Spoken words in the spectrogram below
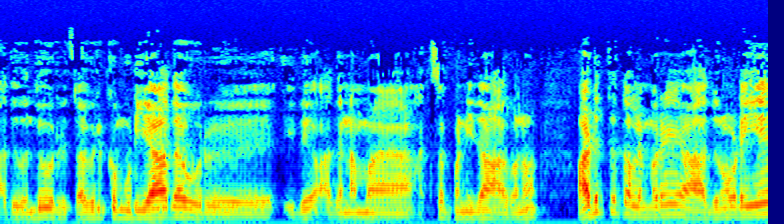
அது வந்து ஒரு தவிர்க்க முடியாத ஒரு இது. அதை நம்ம அக்செப்ட் பண்ணி தான் ஆகணும். அடுத்த தலைமுறை அதனோடையே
